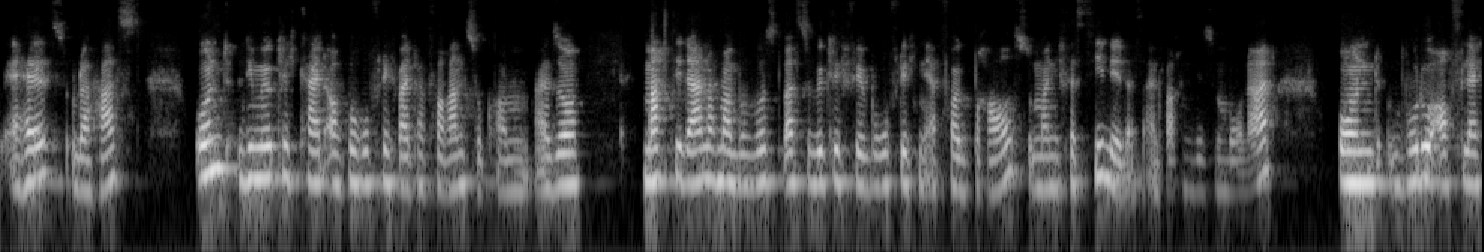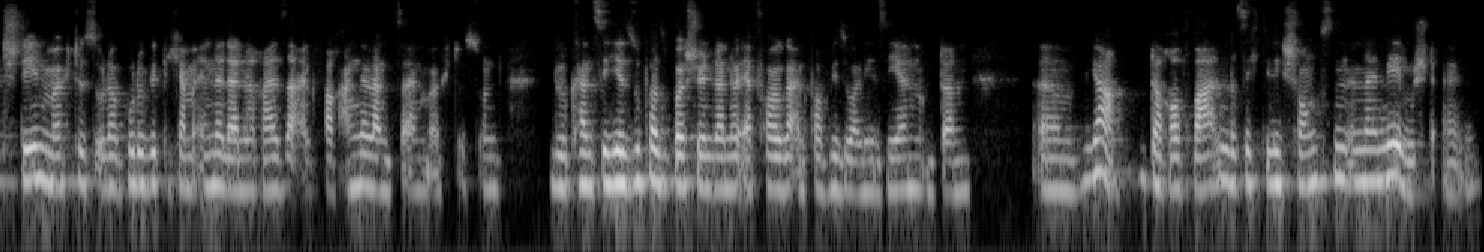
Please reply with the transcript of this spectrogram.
erhältst oder hast und die Möglichkeit auch beruflich weiter voranzukommen. Also mach dir da nochmal bewusst, was du wirklich für beruflichen Erfolg brauchst und manifestiere dir das einfach in diesem Monat und wo du auch vielleicht stehen möchtest oder wo du wirklich am Ende deiner Reise einfach angelangt sein möchtest und du kannst dir hier super, super schön deine Erfolge einfach visualisieren und dann ähm, ja, darauf warten, dass sich dir die Chancen in dein Leben stellen.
